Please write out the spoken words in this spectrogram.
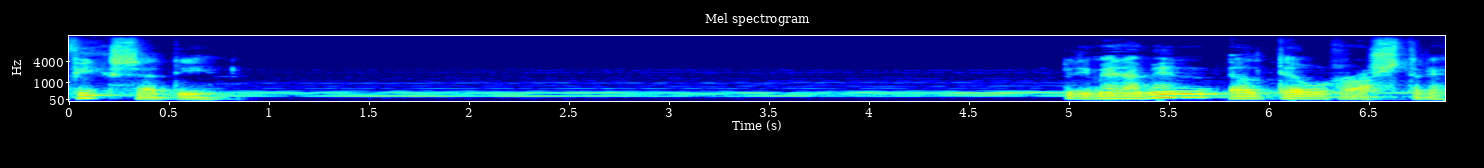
Fixa-t'hi. Primerament el teu rostre.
